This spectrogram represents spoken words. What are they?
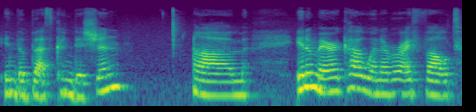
in the best condition. Um, in America, whenever I felt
